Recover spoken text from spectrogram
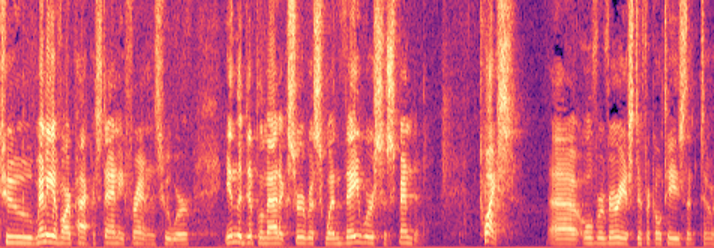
to many of our Pakistani friends who were in the diplomatic service when they were suspended twice uh, over various difficulties that uh,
